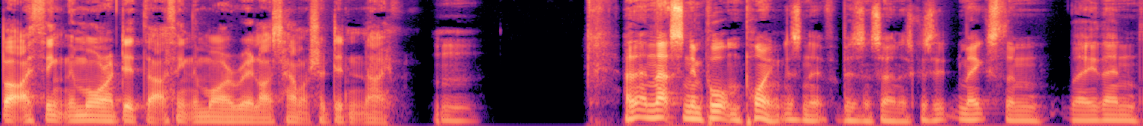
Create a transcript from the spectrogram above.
But I think the more I did that, I think the more I realised how much I didn't know. Mm. And, and that's an important point, isn't it, for business owners? Because it makes them, they then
